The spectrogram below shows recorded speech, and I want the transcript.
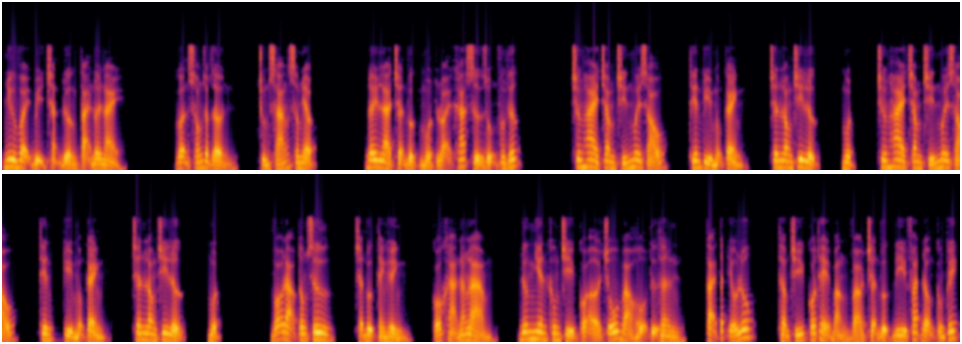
như vậy bị chặn đường tại nơi này. Gợn sóng dập dờn, chùm sáng xâm nhập. Đây là trận vực một loại khác sử dụng phương thức. Chương hai trăm chín mươi sáu, thiên kỳ mộng cảnh, chân long chi lực, một. Chương hai trăm chín mươi sáu, thiên kỳ mộng cảnh, chân long chi lực, một. Võ đạo tông sư, trận vực thành hình, có khả năng làm, đương nhiên không chỉ có ở chỗ bảo hộ tự thân, tại tất yếu lúc, thậm chí có thể bằng vào trận vực đi phát động công kích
